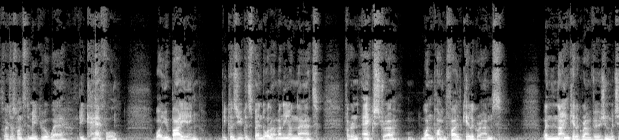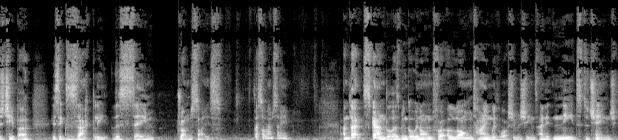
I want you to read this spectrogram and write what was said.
So I just wanted to make you aware. Be careful what you're buying because you could spend all that money on that for an extra 1.5 kilograms when the 9 kilogram version, which is cheaper, is exactly the same drum size. That's all I'm saying. And that scandal has been going on for a long time with washing machines and it needs to change.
